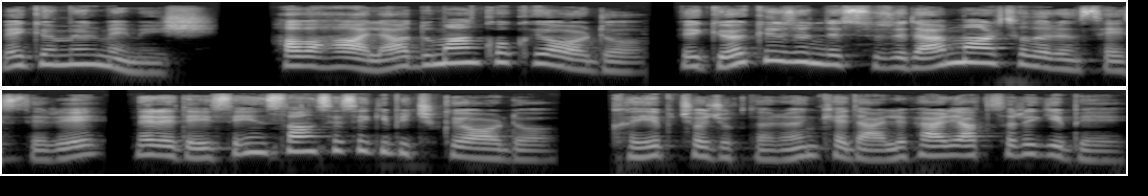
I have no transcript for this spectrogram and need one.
ve gömülmemiş. Hava hala duman kokuyordu ve gökyüzünde süzülen martıların sesleri neredeyse insan sesi gibi çıkıyordu. Kayıp çocukların kederli feryatları gibi.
